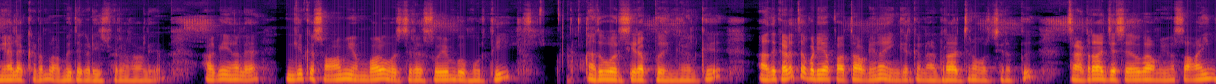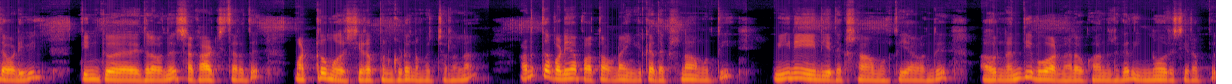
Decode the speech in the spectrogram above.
மேலக்கடம்பு அமிர்தகடேஸ்வரர் ஆலயம். ஆகையினால் இங்கே இருக்க சுவாமி அம்பாலும் ஒரு சிற சுயம்பு மூர்த்தி. அது ஒரு சிறப்பு எங்களுக்கு அதுக்கு அடுத்தபடியாக பார்த்தோம் அப்படின்னா இங்கே இருக்க நடராஜனும் ஒரு சிறப்பு. நடராஜ சிவகாமியும் சாய்ந்த வடிவில் பின் இதில் வந்து காட்சி தரது. மற்றும் ஒரு சிறப்புன்னு கூட நம்ம சொல்லலாம். அடுத்தபடியாக பார்த்தோம் அப்படின்னா இங்கே இருக்க தட்சிணாமூர்த்தி வீணை ஏந்திய தட்சிணாமூர்த்தியாக வந்து அவர் நந்தி பகவான் மேலே உட்கார்ந்துருக்கிறது இன்னொரு சிறப்பு.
